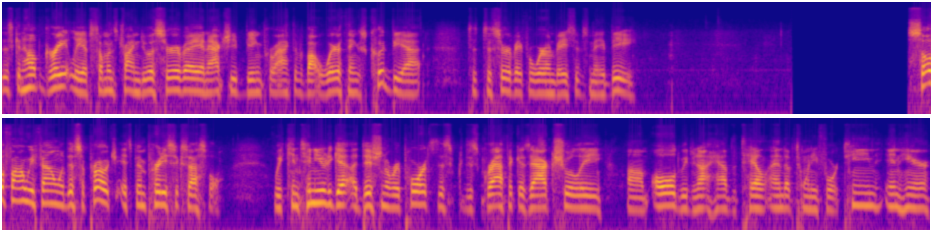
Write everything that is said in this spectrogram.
This can help greatly if someone's trying to do a survey and actually being proactive about where things could be at to, to survey for where invasives may be. So far we found with this approach it's been pretty successful. We continue to get additional reports. This, this graphic is actually um, old. We do not have the tail end of 2014 in here,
